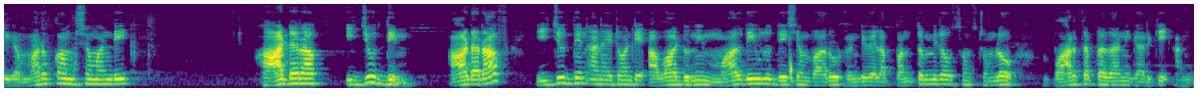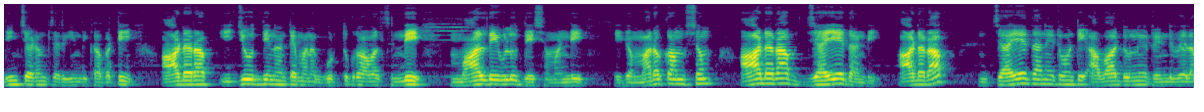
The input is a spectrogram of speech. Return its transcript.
ఇక మరొక అంశం అండి. Order of Izzuddin. Order of Izzuddin అనేటువంటి అవార్డుని మాల్దీవులు దేశం వారు రెండు వేల పంతొమ్మిదవ సంవత్సరంలో భారత ప్రధాని గారికి అందించడం జరిగింది కాబట్టి ఆర్డర్ ఆఫ్ ఇజుద్దీన్ అంటే మనకు గుర్తుకు రావాల్సింది మాల్దీవులు దేశం అండి. ఇక మరొక అంశం ఆర్డర్ ఆఫ్ జయేద్ అండి. ఆర్డర్ ఆఫ్ జయేద్ అనేటువంటి అవార్డుని రెండు వేల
